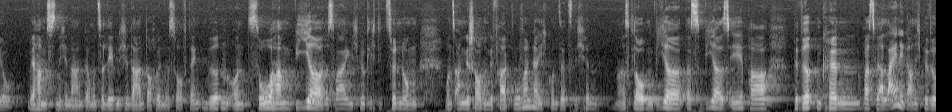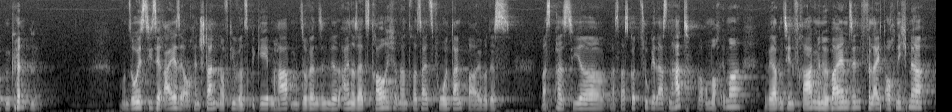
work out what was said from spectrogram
Jo, wir haben es nicht in der Hand, wir haben unser Leben nicht in der Hand, auch wenn wir so oft denken würden. Und so haben wir, das war eigentlich wirklich die Zündung, uns angeschaut und gefragt, wo wollen wir eigentlich grundsätzlich hin? Was glauben wir, dass wir als Ehepaar bewirken können, was wir alleine gar nicht bewirken könnten? Und so ist diese Reise auch entstanden, auf die wir uns begeben haben. Insofern sind wir einerseits traurig und andererseits froh und dankbar über das, was passiert, was, was Gott zugelassen hat, warum auch immer. Wir werden Sie ihn fragen, wenn wir bei ihm sind, vielleicht auch nicht mehr,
